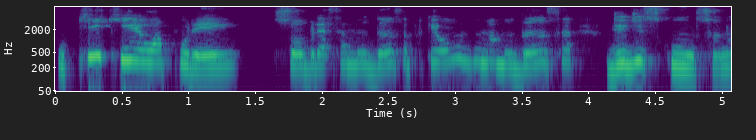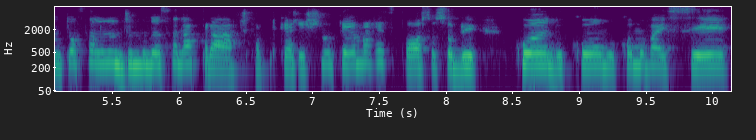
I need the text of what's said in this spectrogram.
O que, que eu apurei sobre essa mudança? Porque houve uma mudança de discurso, eu não estou falando de mudança na prática, porque a gente não tem uma resposta sobre quando, como, como vai ser,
